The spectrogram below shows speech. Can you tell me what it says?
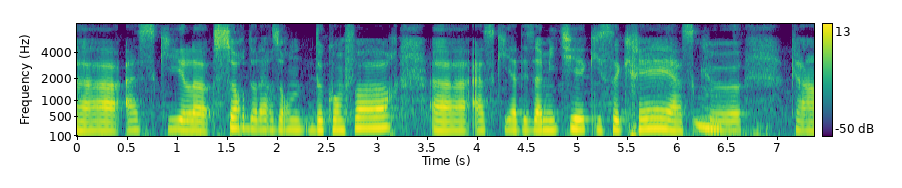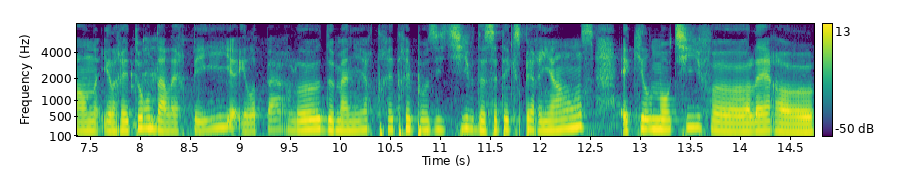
euh, à ce qu'ils sortent de leur zone de confort, euh, à ce qu'il y a des amitiés qui se créent, à ce que mm. Quand ils retournent dans leur pays, ils parlent de manière très très positive de cette expérience et qu'ils motivent leurs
